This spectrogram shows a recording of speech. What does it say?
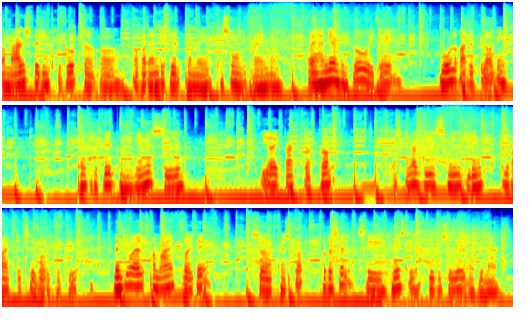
at markedsføre dine produkter, og, og hvordan det kan hjælpe dig med personlig branding. Og jeg har nævnt en bog i dag, Målrettet Blogging. Den kan du købe på min hjemmeside, erikbak.com. Jeg skal nok lige smide et link direkte til, hvor du kan købe den. Men det var alt fra mig for i dag, så pas godt på dig selv til næste episode af Bemærk.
